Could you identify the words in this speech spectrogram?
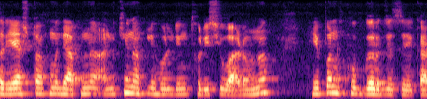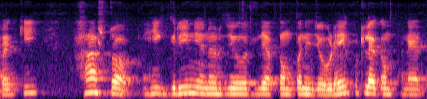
तर या स्टॉकमध्ये आपण आणखीन आपली होल्डिंग थोडीशी वाढवणं हे पण खूप गरजेचं आहे. कारण की हा स्टॉक ही ग्रीन एनर्जीवरल्या कंपनी जेवढ्याही कुठल्या कंपन्या आहेत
